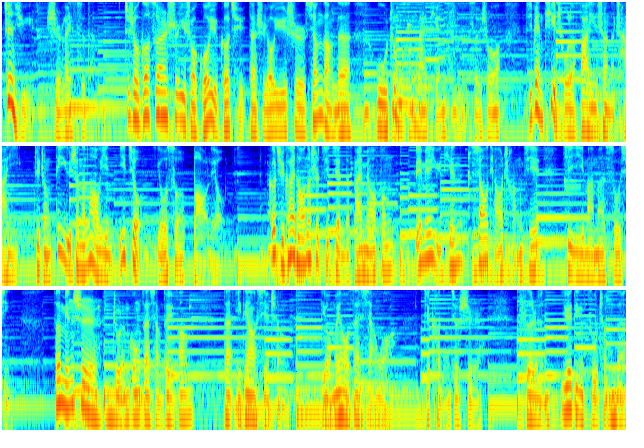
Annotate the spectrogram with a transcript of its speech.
阵雨是类似的。这首歌虽然是一首国语歌曲，但是由于是香港的伍仲衡来填词，所以说。即便剔除了发音上的差异，这种地域上的烙印依旧有所保留。歌曲开头呢是极简的白描风，连绵雨天，萧条长街，记忆慢慢苏醒。分明是主人公在想对方，但一定要写成有没有在想我？这可能就是词人约定俗成的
